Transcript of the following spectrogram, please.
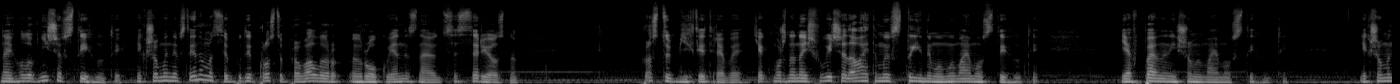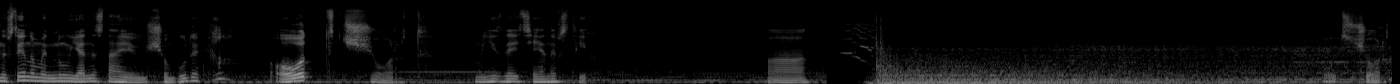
Найголовніше встигнути. Якщо ми не встигнемо, це буде просто провал року. Я не знаю, це серйозно. Просто бігти треба. Як можна найшвидше, давайте ми встигнемо, ми маємо встигнути. Я впевнений, що ми маємо встигнути. Якщо ми не встигнемо, ну я не знаю, що буде. От чорт. Мені здається, я не встиг. А. От чорт.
